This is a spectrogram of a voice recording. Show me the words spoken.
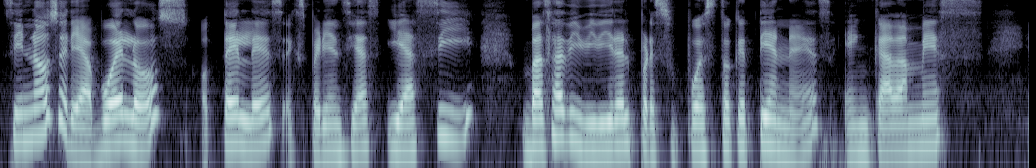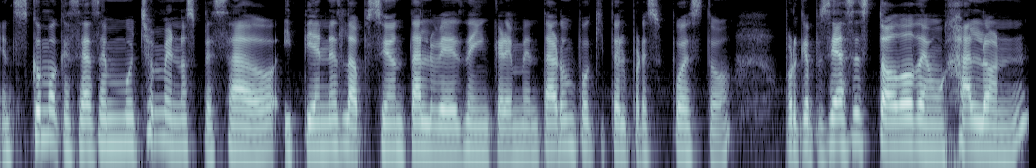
Si no, sería vuelos, hoteles, experiencias y así vas a dividir el presupuesto que tienes en cada mes. Entonces como que se hace mucho menos pesado y tienes la opción tal vez de incrementar un poquito el presupuesto, porque pues si haces todo de un jalón,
